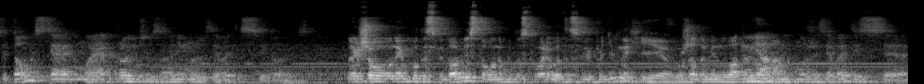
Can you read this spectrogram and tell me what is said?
Свідомості, а я думаю, як родичів взагалі може з'явитися свідомість? Ну, якщо у них буде свідомість, то вони будуть створювати собі подібних і вже домінувати Ну як над в нами. них може з'явитись е,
